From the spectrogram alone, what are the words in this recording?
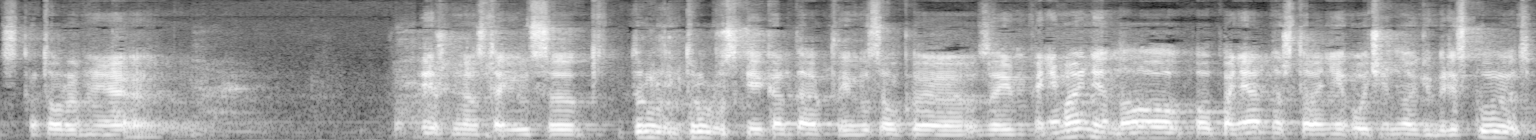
с которыми по-прежнему остаются друж- дружеские контакты и высокое взаимопонимание, но понятно, что они очень многим рискуют,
